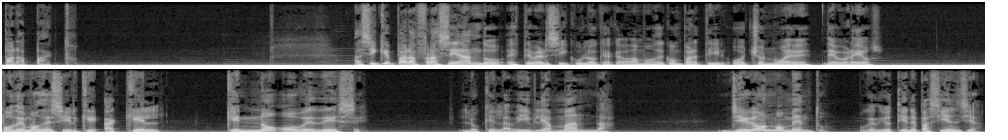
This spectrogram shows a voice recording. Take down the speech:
para pacto. Así que parafraseando este versículo que acabamos de compartir, 8.9 de Hebreos, podemos decir que aquel que no obedece lo que la Biblia manda, llega un momento, porque Dios tiene paciencia,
